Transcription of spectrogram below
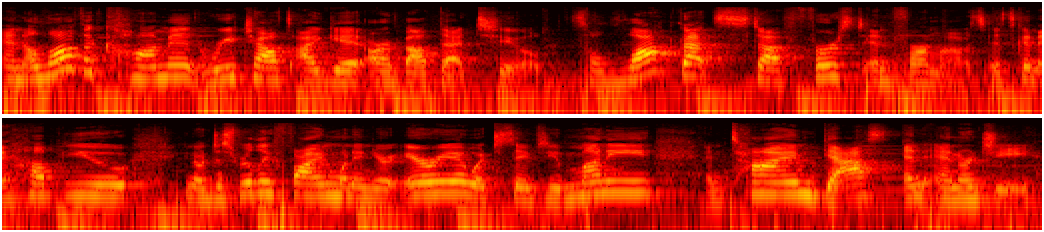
And a lot of the comment reach outs I get are about that too. So lock that stuff first and foremost. It's gonna help you, you know, just really find one in your area, which saves you money and time, gas, and energy.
